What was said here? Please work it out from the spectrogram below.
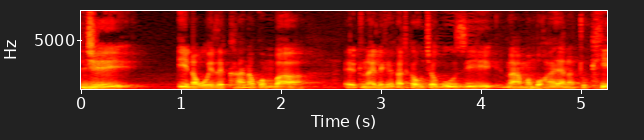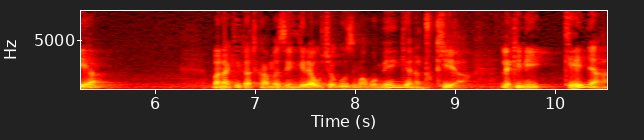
Je, inawezekana kwamba e, tunaelekea katika uchaguzi na mambo haya yanatukia? Maanake katika mazingira ya uchaguzi mambo mengi yanatukia, lakini Kenya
